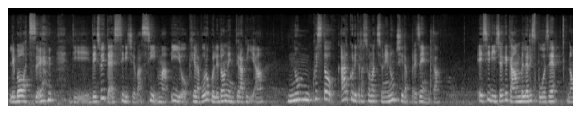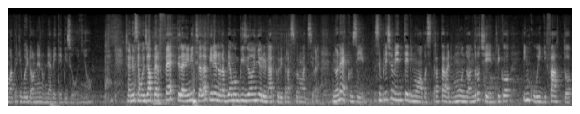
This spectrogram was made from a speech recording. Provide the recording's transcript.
le bozze di, dei suoi testi diceva sì, ma io che lavoro con le donne in terapia, non, questo arco di trasformazione non ci rappresenta. E si dice che Campbell rispose no ma perché voi donne non ne avete bisogno. Cioè noi siamo già perfette dall'inizio alla fine non abbiamo bisogno di un arco di trasformazione. Non è così. Semplicemente di nuovo si trattava di un mondo androcentrico in cui di fatto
